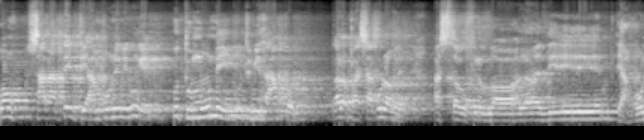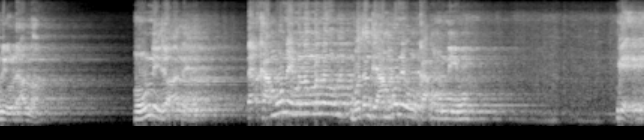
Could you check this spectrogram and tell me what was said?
wong syaratnya diampuni niku nggih kudu muni, kudu minta ampun. Kalau bahasa kula astagfirullahaladzim diampuni oleh Allah. Muni soalnya. Nek gak muni meneng-meneng mboten diampuni gak muni. Nggih.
